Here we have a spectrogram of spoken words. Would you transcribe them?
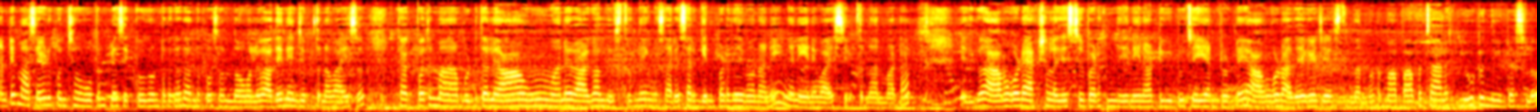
అంటే మా సైడ్ కొంచెం ఓపెన్ ప్లేస్ ఎక్కువగా ఉంటుంది కదా అందుకోసం దోమలు. అదే నేను చెప్తున్న వాయిస్. కాకపోతే మా బుడ్డి తల్లి ఆ అని రాగాలు తీస్తుంది. ఇంకా సరే సరే గినపడదేమోనని ఇంకా నేనే వాయిస్ చెప్తున్నాను అనమాట ఇదిగో ఆమె కూడా యాక్షన్లో చేసి చూపెడుతుంది నేను అటు ఇటు చేయి అంటుంటే ఆమె కూడా అదేగా చేస్తుంది అనమాట మా పాప చాలా క్యూట్ ఉంది ఈ డ్రెస్లో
